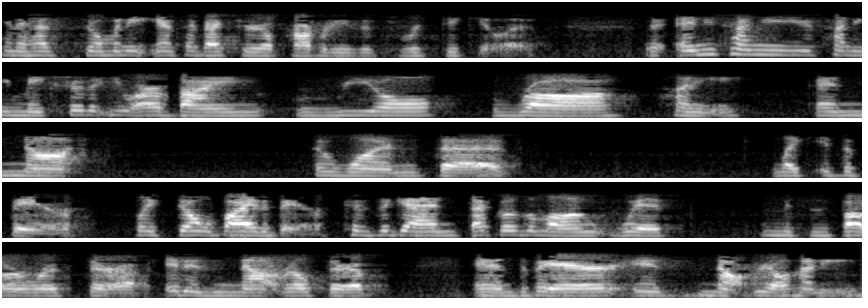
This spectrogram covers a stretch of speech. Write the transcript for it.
and it has so many antibacterial properties. It's ridiculous. But anytime you use honey, make sure that you are buying real raw honey and not the one that like the bear. Like don't buy the bear because again that goes along with Mrs. Butterworth syrup. It is not real syrup, and the bear is not real honey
